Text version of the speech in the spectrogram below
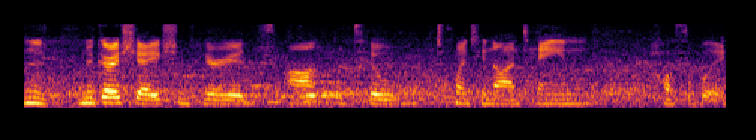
ne- negotiation periods aren't until 2019, possibly.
